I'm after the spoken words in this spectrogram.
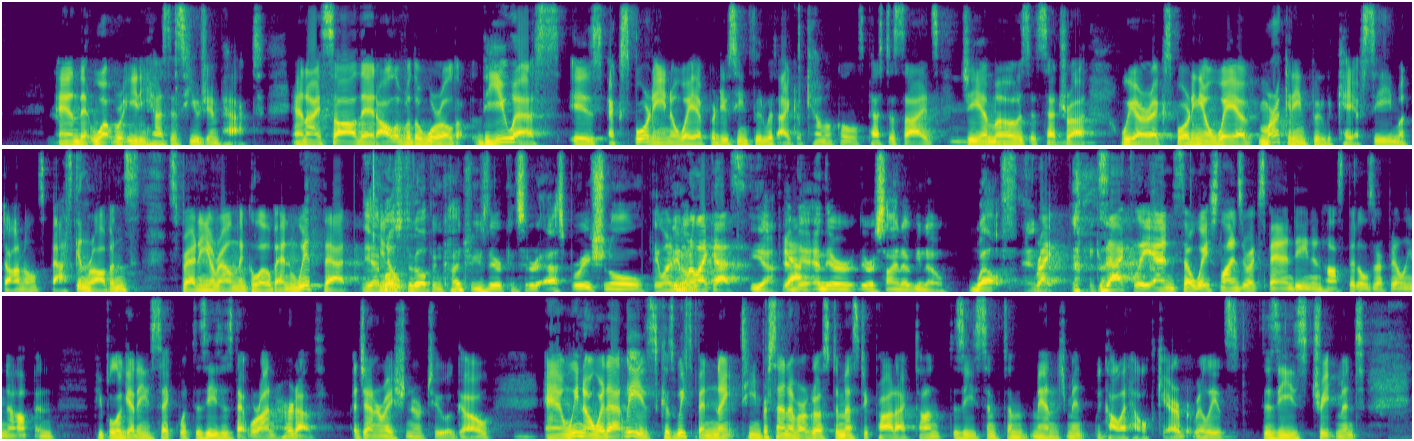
and that what we're eating has this huge impact. And I saw that all over the world, the US is exporting a way of producing food with agrochemicals, pesticides, mm-hmm. GMOs, etc. We are exporting a way of marketing food with KFC, McDonald's, Baskin Robbins, spreading around the globe. And with that, yeah, most know, developing countries, they're considered aspirational. They want to be know, more like us. Yeah. yeah. And, they, and they're, they're a sign of, you know, wealth. And right. exactly. and so waistlines are expanding and hospitals are filling up and people are getting sick with diseases that were unheard of a generation or two ago. Mm. And we know where that leads because we spend 19% of our gross domestic product on disease symptom management. We call it healthcare, but really it's disease treatment.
